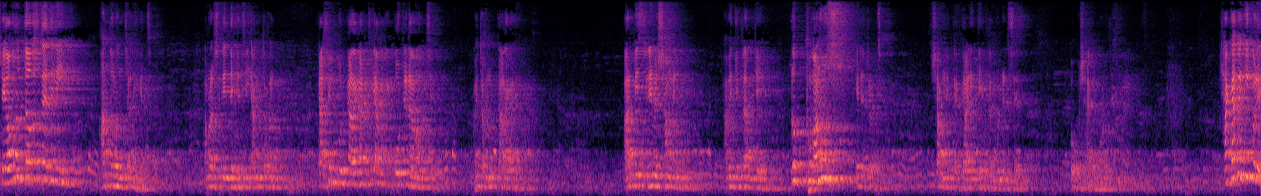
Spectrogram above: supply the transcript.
সেই অবরুদ্ধ অবস্থায় তিনি আন্দোলন চালিয়ে গেছেন। আমরা সেদিন দেখেছি, আমি তখন কাশিমপুর কারাগার থেকে আমাকে কোর্টে নেওয়া হচ্ছে। আমি তখন কারাগারে। আর্মি স্টেডিয়ামের সামনে আমি দেখলাম যে লক্ষ মানুষ হেঁটে চলেছে। সামনে একটা গাড়িতে একটা অ্যাম্বুলেন্সে কোকো সাহেবের ঠেকাবে কি করে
